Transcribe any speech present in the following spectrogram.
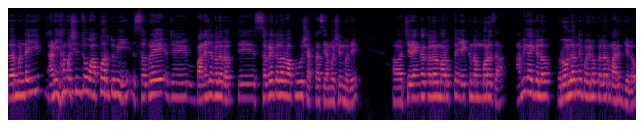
तर मंडई आणि ह्या मशीनचा वापर तुम्ही सगळे जे पाण्याचे कलर आहेत ते सगळे कलर वापरू शकतास या मशीनमध्ये. चिऱ्यांका कलर मारूक तर एक नंबरच. आम्ही काय केलं रोलरने पहिलो कलर मारीत गेलो.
